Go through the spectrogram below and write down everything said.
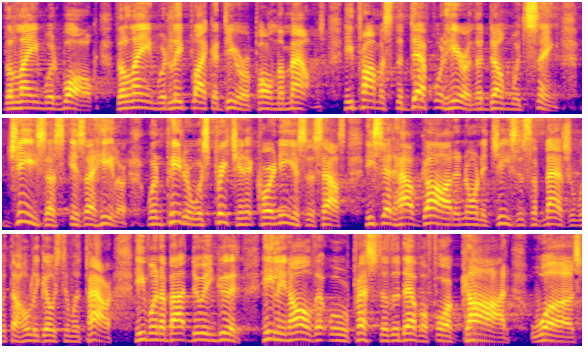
the lame would walk, the lame would leap like a deer upon the mountains. He promised the deaf would hear and the dumb would sing. Jesus is a healer. When Peter was preaching at Cornelius' house, he said how God anointed Jesus of Nazareth with the Holy Ghost and with power. He went about doing good, healing all that were oppressed of the devil, for God was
